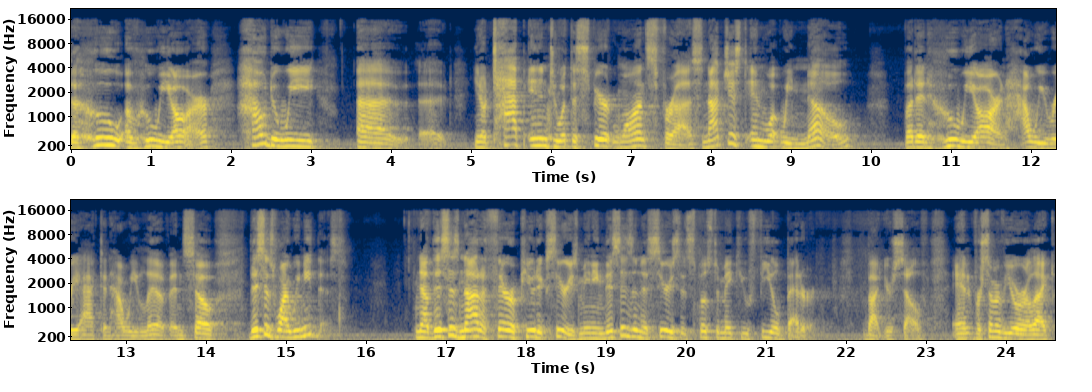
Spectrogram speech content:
the who of who we are how do we uh, uh, you know tap into what the spirit wants for us not just in what we know but in who we are and how we react and how we live. And so this is why we need this. Now, this is not a therapeutic series, meaning this isn't a series that's supposed to make you feel better about yourself. And for some of you are like,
